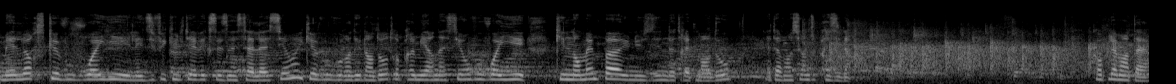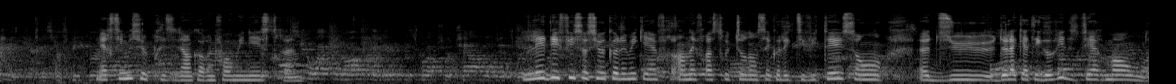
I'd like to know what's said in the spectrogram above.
mais lorsque vous voyez les difficultés avec ces installations et que vous vous rendez dans d'autres Premières Nations, vous voyez qu'ils n'ont même pas une usine de traitement d'eau. Intervention du président. Complémentaire. Merci, Monsieur le Président, encore une fois au ministre. Les défis socio-économiques en infrastructure dans ces collectivités sont euh, du, de la catégorie du tiers-monde.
